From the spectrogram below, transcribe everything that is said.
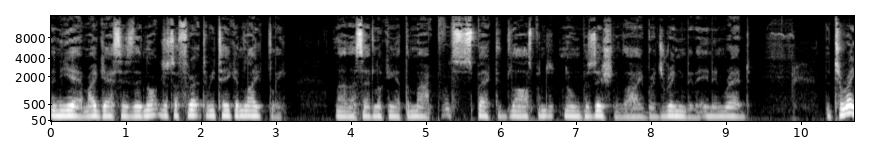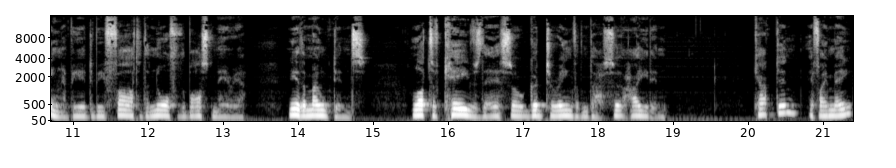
then yeah, my guess is they're not just a threat to be taken lightly. Lana said, looking at the map, the suspected last known position of the hybrids ringed in it in, in red. The terrain appeared to be far to the north of the Boston area, near the mountains. Lots of caves there, so good terrain for them to hide in. Captain, if I may,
